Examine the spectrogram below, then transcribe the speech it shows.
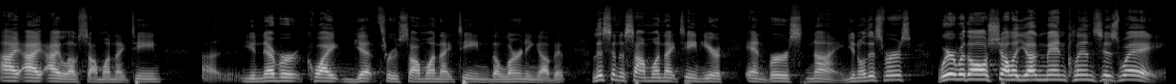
I, I, I love Psalm 119. Uh, you never quite get through Psalm 119, the learning of it. Listen to Psalm 119 here and verse 9. You know this verse? Wherewithal shall a young man cleanse his way?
